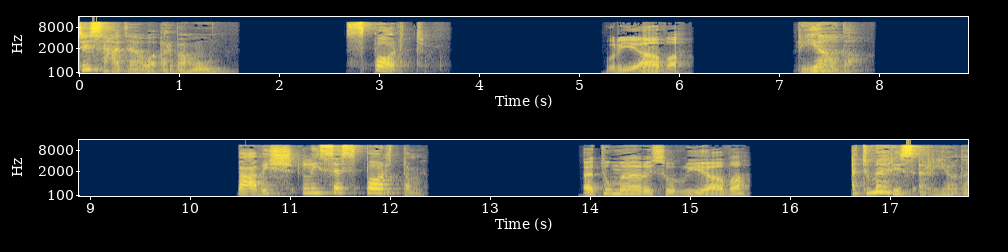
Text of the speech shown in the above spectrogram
تسعة وأربعون. sport رياضة. رياضة. baviš li se sportom أتمارس الرياضة؟ أتمارس الرياضة؟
